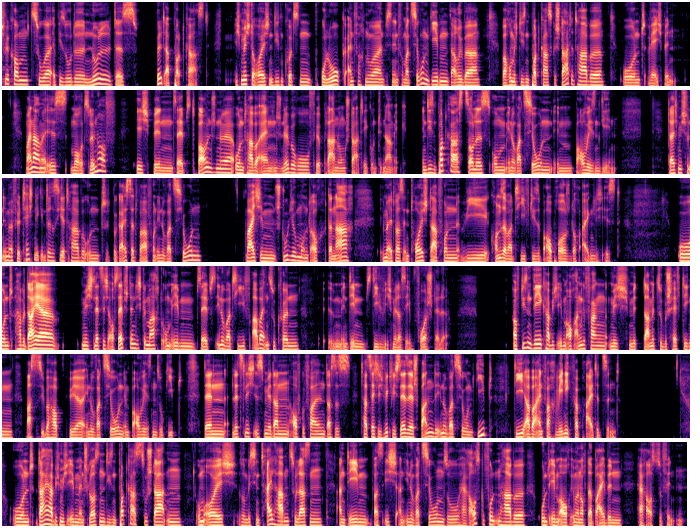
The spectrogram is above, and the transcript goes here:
Herzlich willkommen zur Episode 0 des Build-Up Podcast. Ich möchte euch in diesem kurzen Prolog einfach nur ein bisschen Informationen geben darüber, warum ich diesen Podcast gestartet habe und wer ich bin. Mein Name ist Moritz Löhnhoff. Ich bin selbst Bauingenieur und habe ein Ingenieurbüro für Planung, Statik und Dynamik. In diesem Podcast soll es um Innovationen im Bauwesen gehen. Da ich mich schon immer für Technik interessiert habe und begeistert war von Innovationen, war ich im Studium und auch danach immer etwas enttäuscht davon, wie konservativ diese Baubranche doch eigentlich ist. Und habe daher mich letztlich auch selbstständig gemacht, um eben selbst innovativ arbeiten zu können, ähm, in dem Stil, wie ich mir das eben vorstelle auf diesem Weg habe ich eben auch angefangen, mich mit damit zu beschäftigen, was es überhaupt für Innovationen im Bauwesen so gibt. Denn letztlich ist mir dann aufgefallen, dass es tatsächlich wirklich sehr, sehr spannende Innovationen gibt, die aber einfach wenig verbreitet sind. Und daher habe ich mich eben entschlossen, diesen Podcast zu starten, um euch so ein bisschen teilhaben zu lassen an dem, was ich an Innovationen so herausgefunden habe und eben auch immer noch dabei bin, herauszufinden.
